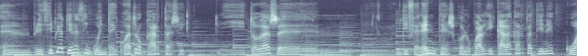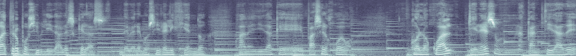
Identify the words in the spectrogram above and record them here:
en principio tiene 54 cartas y, todas eh, diferentes, con lo cual, y cada carta tiene cuatro posibilidades que las deberemos ir eligiendo a medida que pase el juego. Con lo cual tienes una cantidad de,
